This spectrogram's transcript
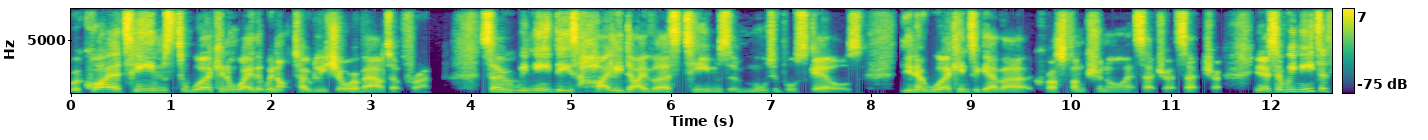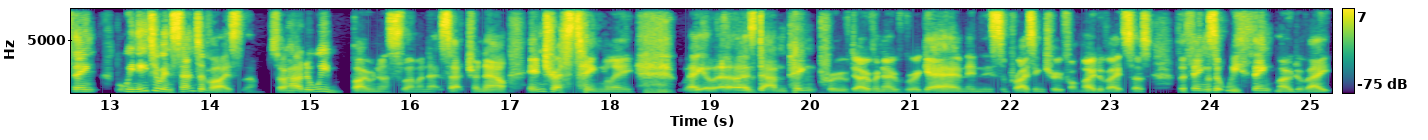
require teams to work in a way that we're not totally sure about up front so mm. we need these highly diverse teams of multiple skills, you know, working together, cross-functional, etc., etc. You know, so we need to think, but we need to incentivize them. So how do we bonus them and etc. Now, interestingly, as Dan Pink proved over and over again in the surprising truth, what motivates us, the things that we think motivate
